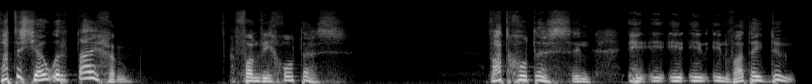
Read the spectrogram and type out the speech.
Wat is jou oortuiging van wie God is? Wat God is en en en en, en wat hy doen.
